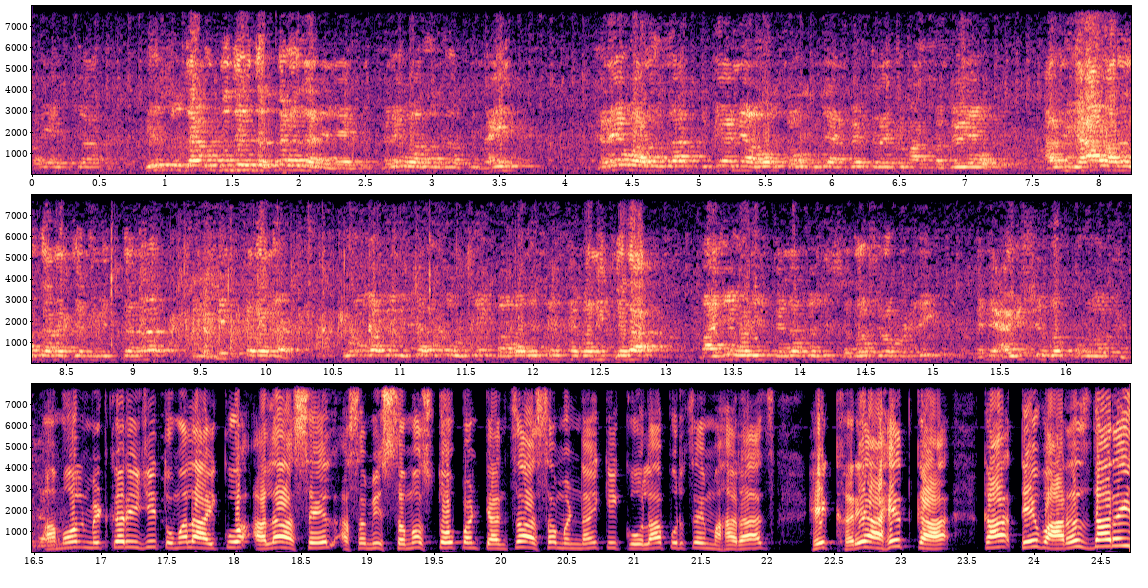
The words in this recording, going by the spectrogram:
खरे आहेत का हे सुद्धा कुठेतरी दत्तक झालेले आहेत. खरे वारसदार ते नाहीत. खरे वारसदार ठिकाणी आहोत? शाहू फुले आंबेडकरांची मान मंडळी आहोत आणि या वारसदाराच्या निमित्तानं निश्चित करणं पूर्वगामी विचाराचा उल्लेख बाबा देसाई साहेबांनी केला. माझे वडील पहिल्यापासून सदाशिव मंडळी यांनी आयुष्यभर पूर्वगामी अमोल मिटकरीजी तुम्हाला ऐकू आला असेल असं मी समजतो पण त्यांचं असं म्हणणं आहे की कोल्हापूरचे महाराज हे खरे आहेत का? का ते वारसदारही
